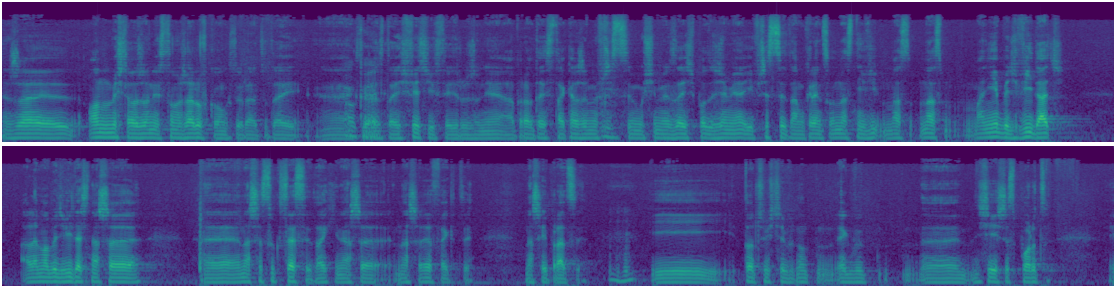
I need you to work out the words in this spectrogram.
że on myślał, że on jest tą żarówką, która tutaj, Okej. która tutaj świeci w tej drużynie, a prawda jest taka, że my wszyscy musimy zejść pod ziemię i wszyscy tam kręcą. Nas, nie, nas, nas ma nie być widać, ale ma być widać nasze, e, nasze sukcesy tak? i nasze, nasze efekty naszej pracy. Mhm. I to oczywiście no, jakby e, dzisiejszy sport e,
